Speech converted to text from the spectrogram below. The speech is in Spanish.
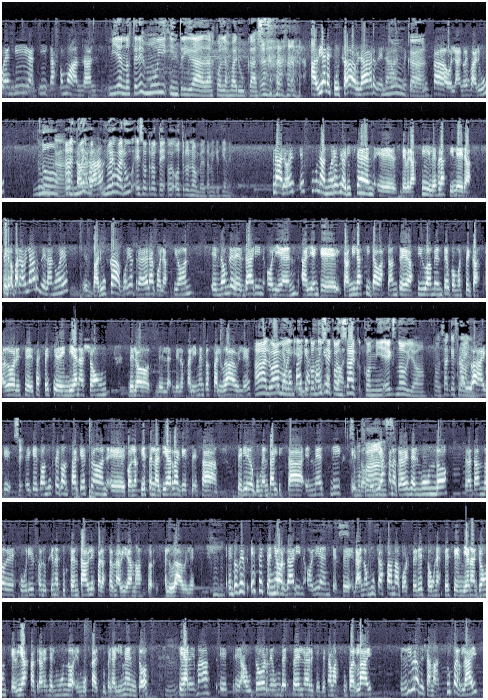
Buen día, chicas, ¿cómo andan? Bien, nos tenés muy intrigadas con las barucas. ¿Habían escuchado hablar de la Nunca. nuez baruca o la nuez barú? No, Nunca. ah, no ba- no es Barú, es otro te- otro nombre también que tiene. Claro, es, es una nuez de origen eh, de Brasil, es brasilera. Pero para hablar de la nuez eh, baruca, voy a traer a colación el nombre de Darin Olien, alguien que Camila cita bastante asiduamente como ese cazador, ese, esa especie de Indiana Jones de los, de, la- de los alimentos saludables. Ah, lo amo, el, el que conduce Zac con. Zac, con mi exnovio. Con Zac Ahí Efron. va, el que, Sí. el que conduce con Zac Efron eh, con los pies en la tierra, que es esa serie documental que está en Netflix, que Somos donde fans. viajan a través del mundo tratando de descubrir soluciones sustentables para hacer una vida más saludable. Entonces, ese señor Darin Olien, que se ganó mucha fama por ser eso, una especie de Indiana Jones que viaja a través del mundo en busca de superalimentos, que además es eh, autor de un bestseller que se llama Super Life. El libro se llama Super Life,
